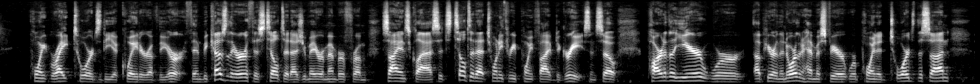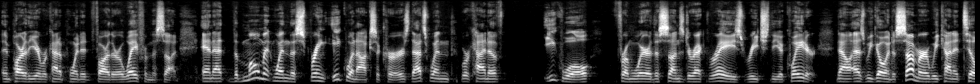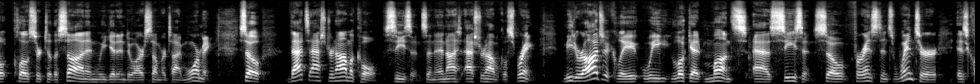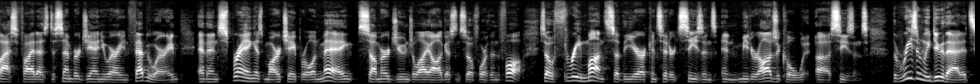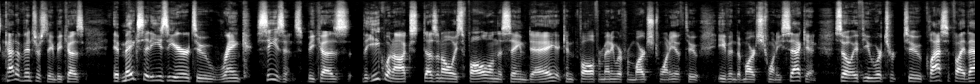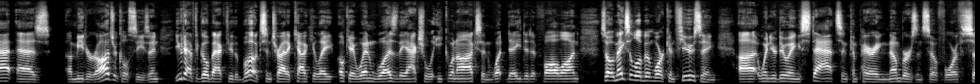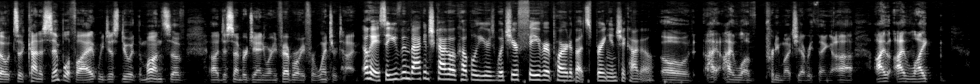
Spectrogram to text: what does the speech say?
point right towards the equator of the Earth. And because the Earth is tilted, as you may remember from science class, it's tilted at 23.5 degrees. And so part of the year we're up here in the northern hemisphere, we're pointed towards the sun. And part of the year we're kind of pointed farther away from the sun. And at the moment when the spring equinox occurs, that's when we're kind of equal from where the sun's direct rays reach the equator. Now, as we go into summer, we kind of tilt closer to the sun and we get into our summertime warming. So that's astronomical seasons and, and astronomical spring. Meteorologically, we look at months as seasons. So, for instance, winter is classified as December, January, and February, and then spring is March, April, and May, summer, June, July, August, and so forth in the fall. So, three months of the year are considered seasons in meteorological uh, seasons. The reason we do that, it's kind of interesting because it makes it easier to rank seasons because the equinox doesn't always fall on the same day. It can fall from anywhere from March 20th to even to March 22nd. So if you were to, to classify that as a meteorological season, you'd have to go back through the books and try to calculate okay, when was the actual equinox and what day did it fall on? So it makes it a little bit more confusing uh, when you're doing stats and comparing numbers and so forth. So to kind of simplify it, we just do it the months of uh, December, January, and February for wintertime. okay, so you've been back in Chicago a couple of years. What's your favorite part about spring in Chicago? Oh, I, I love pretty much everything. Uh, I, I like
